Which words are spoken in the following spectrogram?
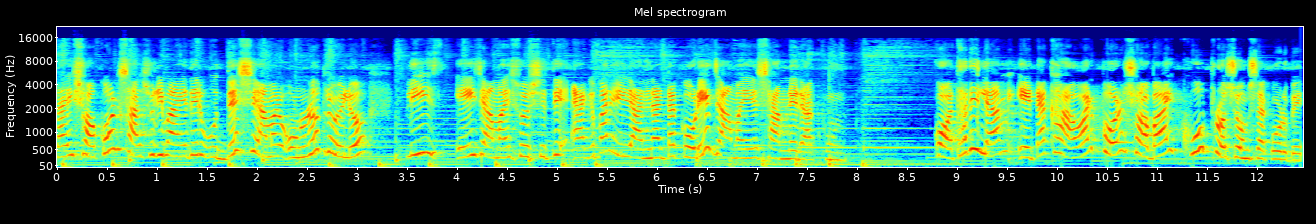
তাই সকল শাশুড়ি মায়েদের উদ্দেশ্যে আমার অনুরোধ রইল প্লিজ এই জামাই ষষ্ঠীতে একবার এই রান্নাটা করে জামাইয়ের সামনে রাখুন। কথা দিলাম, এটা খাওয়ার পর সবাই খুব প্রশংসা করবে।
